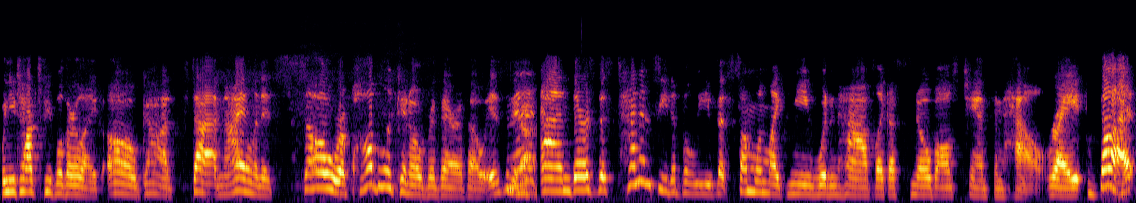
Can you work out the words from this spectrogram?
When you talk to people, they're like, "Oh God, Staten Island, it's so Republican over there, though, isn't Yeah. it?" And there's this tendency to believe that someone like me wouldn't have like a snowball's chance in hell, right? But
